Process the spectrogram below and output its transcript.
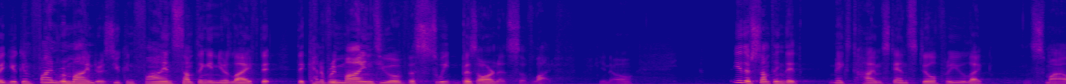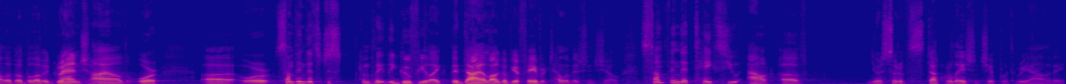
but you can find reminders. You can find something in your life that, that kind of reminds you of the sweet bizarreness of life, you know? Either something that makes time stand still for you, like the smile of a beloved grandchild, or, uh, or something that's just completely goofy, like the dialogue of your favorite television show. Something that takes you out of your sort of stuck relationship with reality.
